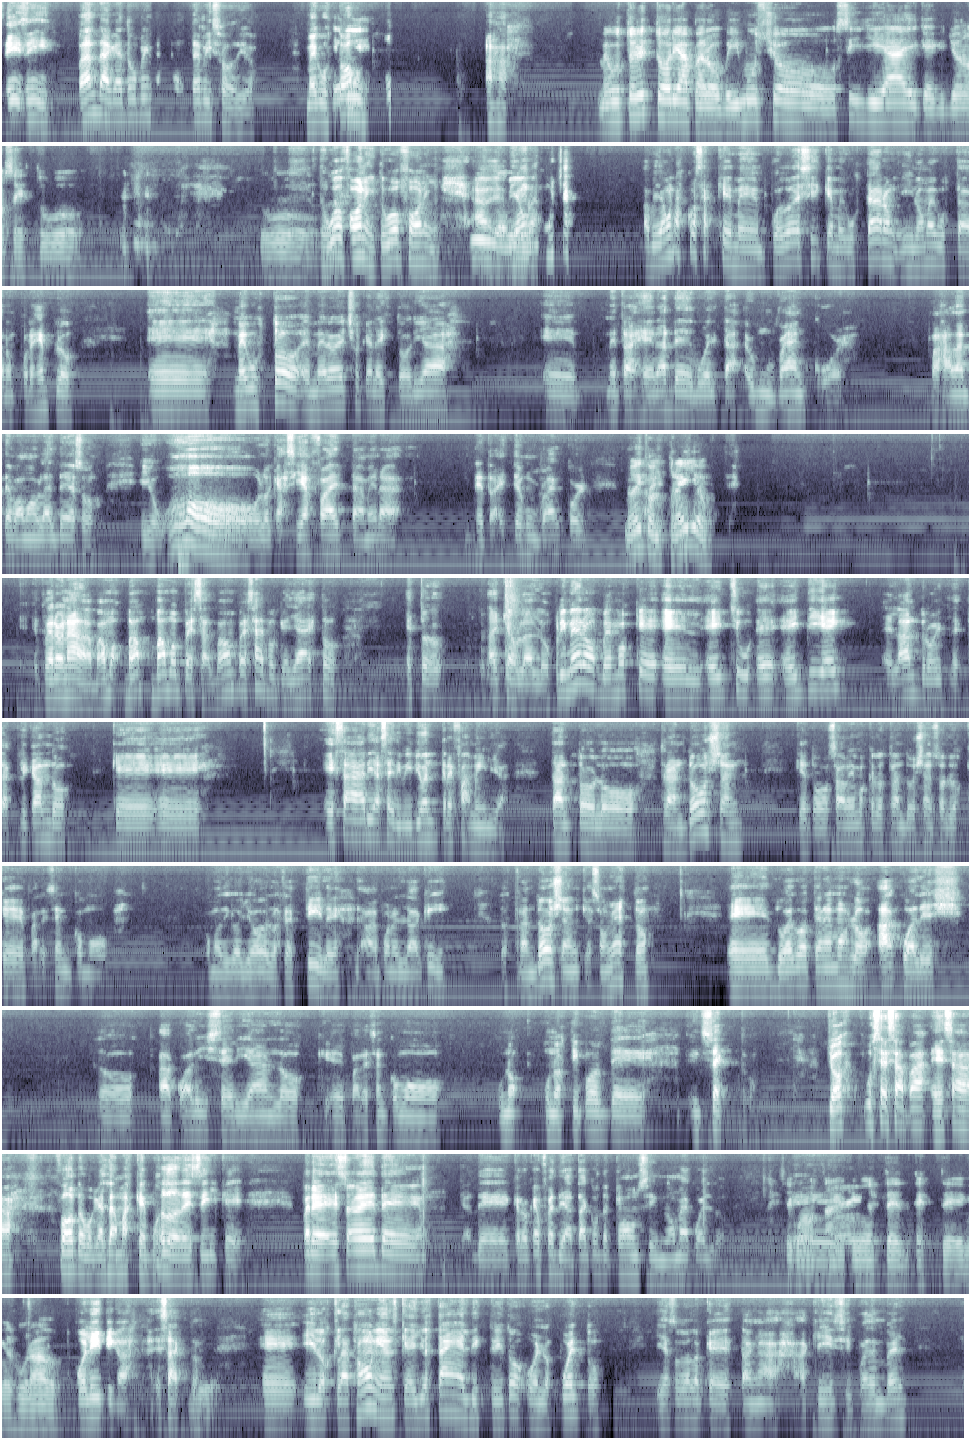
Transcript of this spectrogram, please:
Sí, sí. Banda, ¿qué tú opinas de este episodio? Me gustó. Ajá. Me gustó la historia, pero vi mucho CGI que yo no sé, estuvo. estuvo, funny, estuvo funny. había, unas, muchas, había unas cosas que me puedo decir que me gustaron y no me gustaron. Por ejemplo, eh, me gustó el mero hecho que la historia eh, me trajera de vuelta un Rancor. Más adelante vamos a hablar de eso. Y yo, wow, lo que hacía falta, mira, me trajiste un Rancor. No, y con. Pero nada, vamos, vamos, a empezar, vamos a empezar porque ya esto, esto hay que hablarlo. Primero vemos que el A2, el Android, le está explicando que eh, esa área se dividió en tres familias. Tanto los Trandoshan, que todos sabemos que los Trandoshan son los que parecen como, como digo yo, los reptiles. A ponerlo aquí. Los Trandoshan, que son estos. Eh, luego tenemos los Aqualish. Los Aqualish serían los que parecen como unos, unos tipos de insectos. Yo puse esa, esa foto porque es la más que puedo decir que pero eso es de, de creo que fue de Attack of the Clones, no me acuerdo. Sí, cuando están eh, en, este, este, en el jurado. Política, exacto. Eh, y los Clatonians, que ellos están en el distrito o en los puertos, y eso es lo que están aquí, si pueden ver.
